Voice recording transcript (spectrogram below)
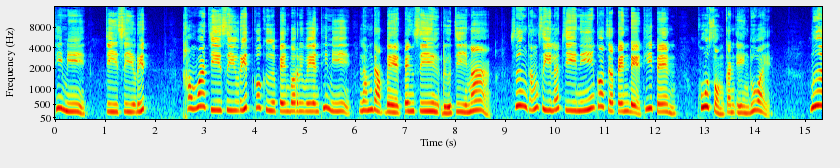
ที่มี G series คำว่า G series ก็คือเป็นบริเวณที่มีลำดับเบสเป็น C หรือ G มาก ซึ่งทั้ง C และ G นี้ก็จะเป็นเบสที่เป็น คู่สมกันเองด้วย เมื่อ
